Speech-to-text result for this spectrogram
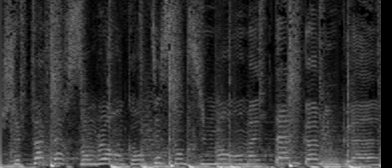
je sais pas faire semblant quand tes sentiments m'atteignent comme une claque.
